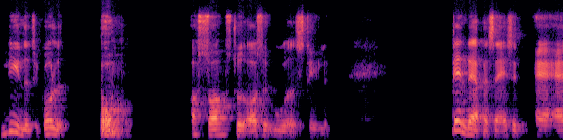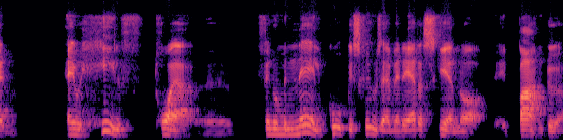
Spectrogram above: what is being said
lige ned til gulvet. Bum! Og så stod også uret stille. Den der passage er, er, er jo helt, tror jeg, øh, fænomenal god beskrivelse af, hvad det er, der sker, når et barn dør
